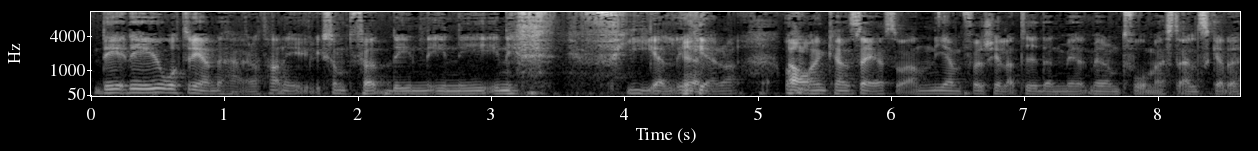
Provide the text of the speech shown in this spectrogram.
det, det, är ju återigen det här att han är ju liksom född in, in, i, in i fel era. Om ja. man kan säga så. Han jämförs hela tiden med, med de två mest älskade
